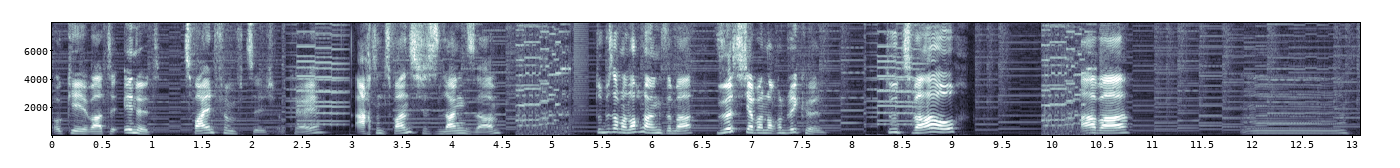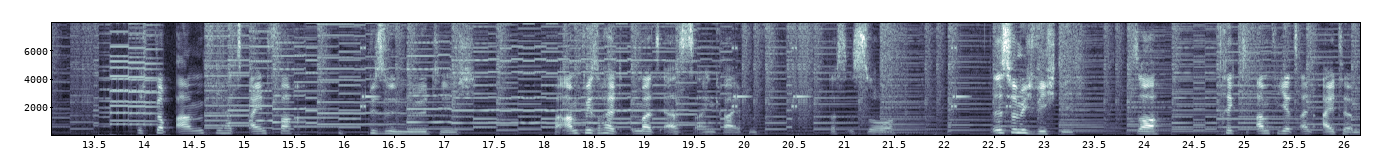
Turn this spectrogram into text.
Okay, warte. Init. 52, okay. 28 ist langsam. Du bist aber noch langsamer. Wirst dich aber noch entwickeln. Du zwar auch. Aber... Mh, mm, ich glaube, Amphi hat es einfach ein bisschen nötig. Weil Amphi soll halt immer als erstes eingreifen. Das ist so... Das ist für mich wichtig. So. Trägt Amphi jetzt ein Item.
